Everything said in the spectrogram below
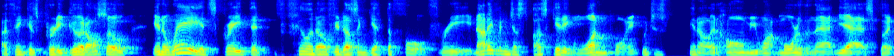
I think is pretty good. Also, in a way, it's great that Philadelphia doesn't get the full three. Not even just us getting one point, which is, you know, at home you want more than that, yes, but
